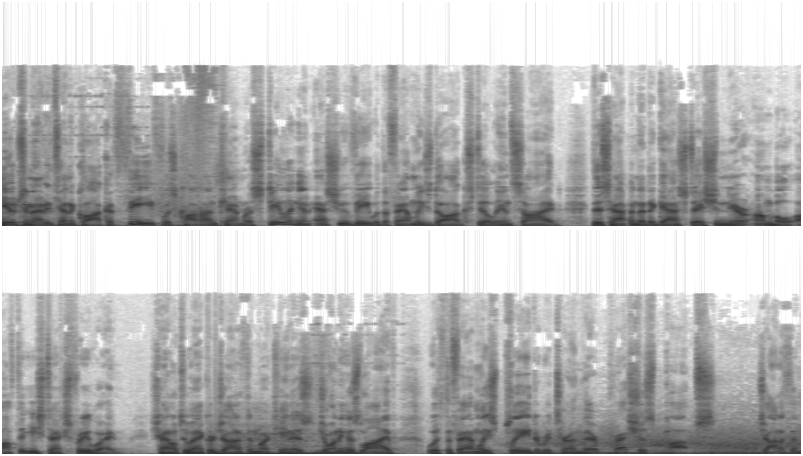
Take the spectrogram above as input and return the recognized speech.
New tonight at 10 o'clock, a thief was caught on camera stealing an SUV with the family's dog still inside. This happened at a gas station near Humble off the Eastex Freeway. Channel 2 anchor Jonathan Martinez joining us live with the family's plea to return their precious pups. Jonathan?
